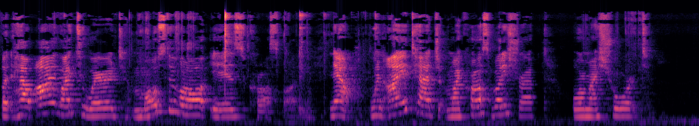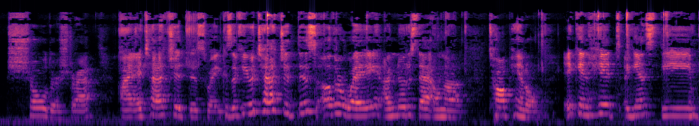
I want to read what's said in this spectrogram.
but how I like to wear it most of all is crossbody. Now, when I attach my crossbody strap or my short shoulder strap, I attach it this way. Because if you attach it this other way, I've noticed that on the top handle, it can hit against the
